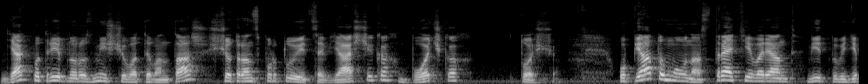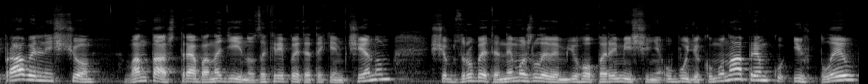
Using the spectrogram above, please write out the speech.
Як потрібно розміщувати вантаж, що транспортується в ящиках, бочках тощо? У п'ятому у нас третій варіант відповіді правильний, що вантаж треба надійно закріпити таким чином, щоб зробити неможливим його переміщення у будь-якому напрямку і вплив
